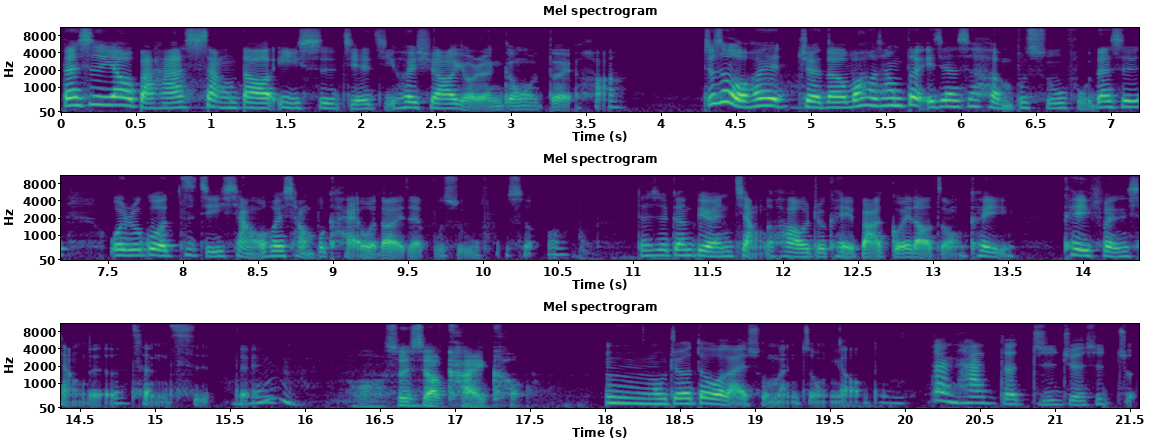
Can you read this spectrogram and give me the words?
但是要把它上到意识阶级，会需要有人跟我对话。就是我会觉得我好像对一件事很不舒服，但是我如果自己想，我会想不开我到底在不舒服什么。但是跟别人讲的话，我就可以把它归到这种可以可以分享的层次。对，哦，所以是要开口。嗯，我觉得对我来说蛮重要的。但他的直觉是准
